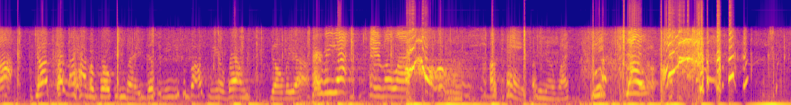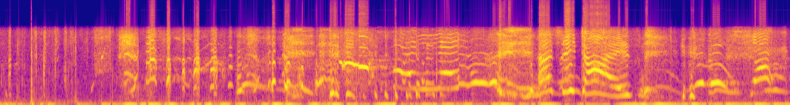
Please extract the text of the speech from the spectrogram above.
up. Just because I have a broken leg doesn't mean you can boss me around, Sylvia. Hurry up, Pamela. okay, you know what? So. As she dies. Shut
